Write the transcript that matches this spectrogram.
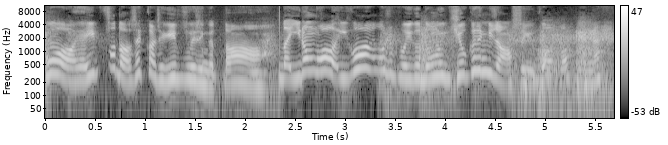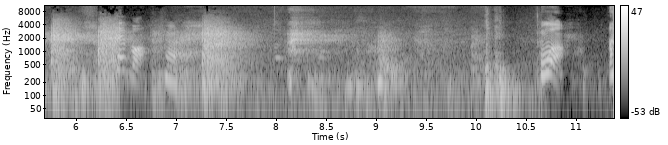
우와, 야, 이쁘다. 색깔 되게 이쁘게 생겼다. 나 이런 거, 이거 하고 싶어. 이거 너무 귀엽게 생기지 않았어, 이거? 뭐, 뭐? 얘네? 해봐. 어. 우와.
